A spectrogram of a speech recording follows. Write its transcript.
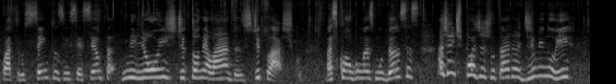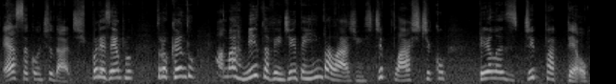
460 milhões de toneladas de plástico. Mas com algumas mudanças, a gente pode ajudar a diminuir essa quantidade. Por exemplo, trocando a marmita vendida em embalagens de plástico pelas de papel.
